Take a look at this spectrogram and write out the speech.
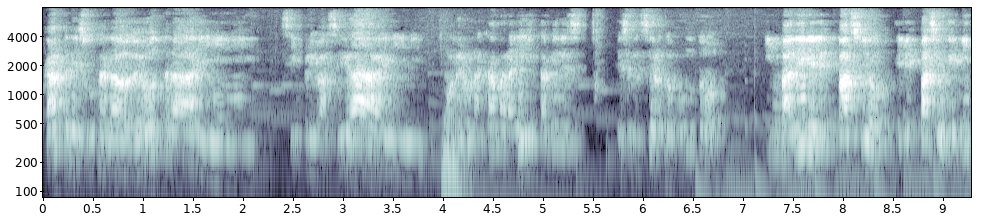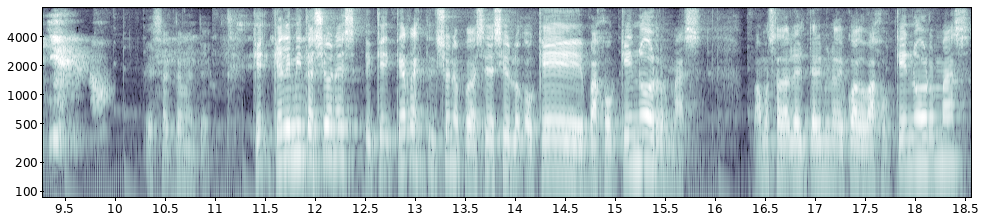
cáteres una al lado de otra y sin privacidad y poner una cámara ahí también es, es en cierto punto invadir el espacio, el espacio que ni tienen, ¿no? Exactamente. ¿Qué, limitaciones, qué, restricciones, por así decirlo, o qué, bajo qué normas, vamos a darle el término adecuado, bajo qué normas,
